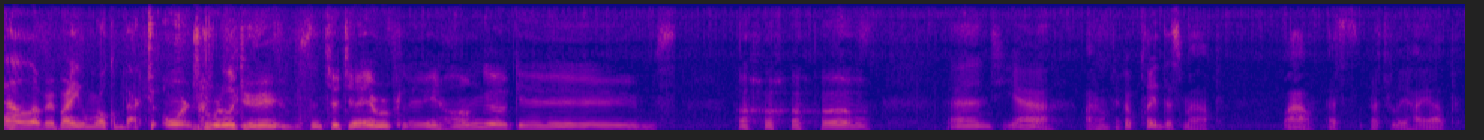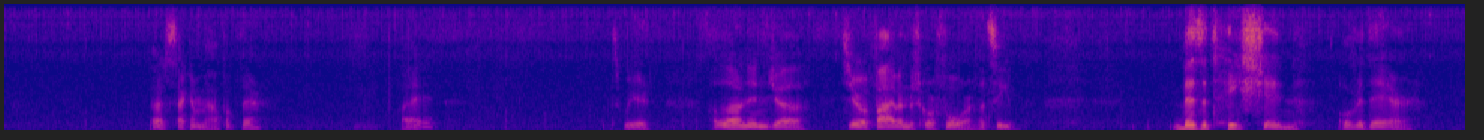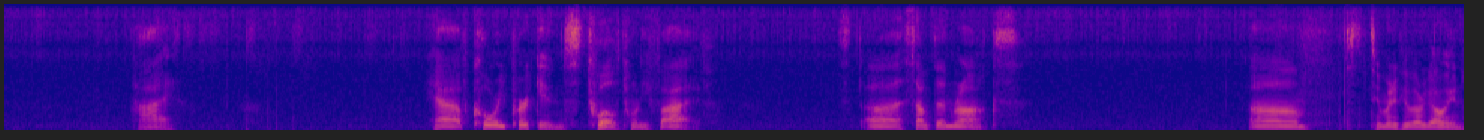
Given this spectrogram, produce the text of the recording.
Hello everybody and welcome back to Orange Gorilla Games and today we're playing Hunger Games. Ha ha ha ha. And yeah, I don't think I've played this map. Wow, that's that's really high up. Is that a second map up there? What? It's weird. Hello Ninja 05 underscore 4. Let's see. Visitation over there. Hi. Have Corey Perkins, 1225. Uh, something rocks. Um, too many people are going.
